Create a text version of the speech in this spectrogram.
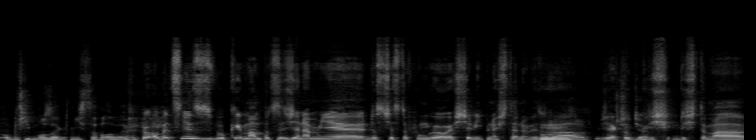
obří mozek místo hlavy. Jako obecně zvuky mám pocit, že na mě dost často fungují ještě líp než ten vizuál. Hmm, že jako když, když to má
